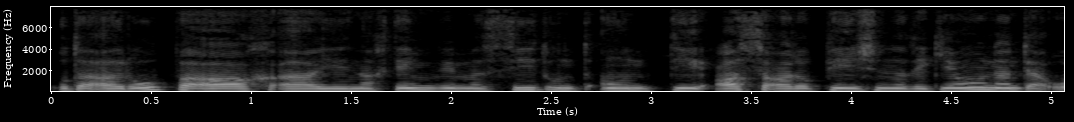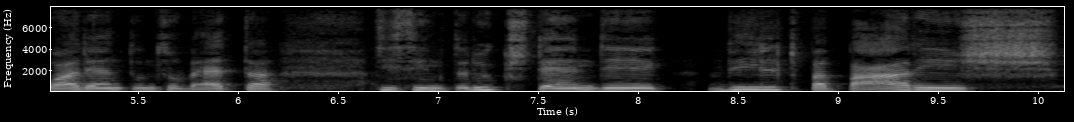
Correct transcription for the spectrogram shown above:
oder Europa auch, äh, je nachdem, wie man sieht, und, und die außereuropäischen Regionen, der Orient und so weiter, die sind rückständig, wild, barbarisch,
